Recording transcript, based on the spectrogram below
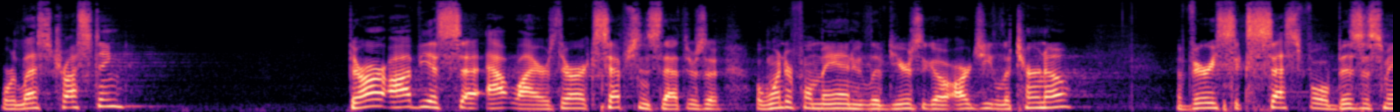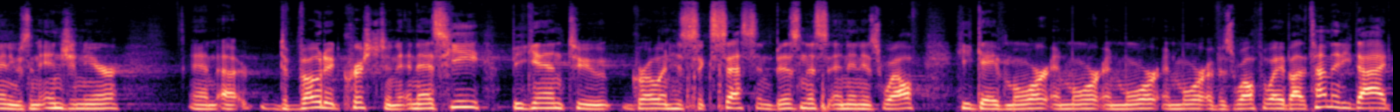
We're less trusting? There are obvious uh, outliers. There are exceptions to that. There's a, a wonderful man who lived years ago, R.G. Letourneau a very successful businessman. He was an engineer and a devoted Christian. And as he began to grow in his success in business and in his wealth, he gave more and more and more and more of his wealth away. By the time that he died,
